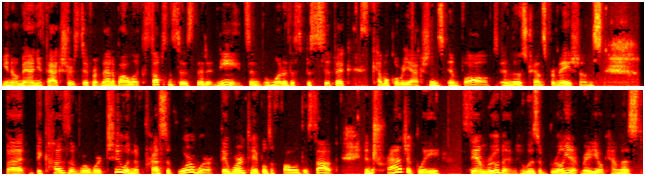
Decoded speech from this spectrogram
you know, manufactures different metabolic substances that it needs and what are the specific chemical reactions involved in those transformations. But because of World War II and the press of war work, they weren't able to follow this up. And tragically, Sam Ruben, who was a brilliant radiochemist,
